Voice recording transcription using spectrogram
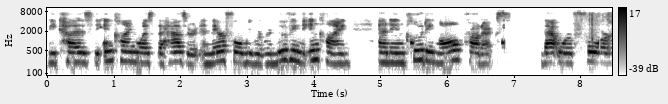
because the incline was the hazard and therefore we were removing the incline and including all products that were for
